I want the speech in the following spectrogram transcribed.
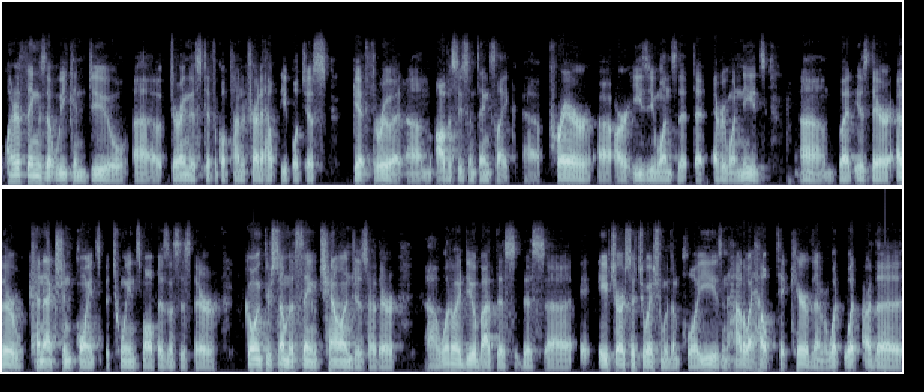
What are things that we can do uh, during this difficult time to try to help people just get through it? Um, obviously, some things like uh, prayer uh, are easy ones that, that everyone needs. Um, but is there other connection points between small businesses that are going through some of the same challenges? Are there uh, what do I do about this this uh, HR situation with employees, and how do I help take care of them? Or what what are the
